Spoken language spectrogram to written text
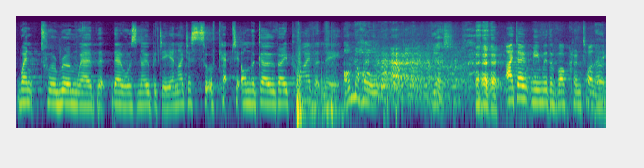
went to a room where th- there was nobody and I just sort of kept it on the go very privately. On the whole, yes. I don't mean with a vodka and tonic.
